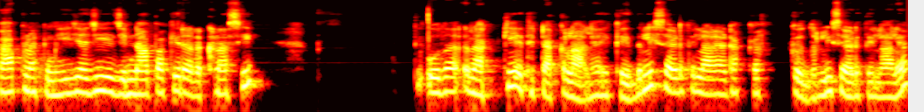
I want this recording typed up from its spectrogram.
ਆਪਣਾ ਕਮੀਜ਼ ਹੈ ਜੀ, ਇਹ ਜਿੰਨਾ ਆਪਾਂ ਘੇਰਾ ਰੱਖਣਾ ਸੀ, ਤੇ ਉਹਦਾ ਰੱਖ ਕੇ ਇੱਥੇ ਟੱਕ ਲਾ ਲਿਆ। ਇੱਕ ਇਧਰਲੀ ਸਾਈਡ ਤੇ ਲਾ ਲਿਆ ਟੱਕ, ਇੱਕ ਉਧਰਲੀ ਸਾਈਡ ਤੇ ਲਾ ਲਿਆ।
